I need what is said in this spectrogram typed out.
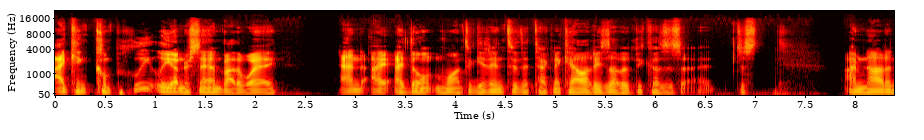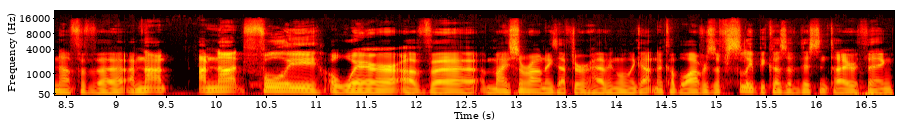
I can completely understand, by the way, and I, I don't want to get into the technicalities of it because uh, just I'm not enough of a I'm not I'm not fully aware of uh, my surroundings after having only gotten a couple hours of sleep because of this entire thing.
